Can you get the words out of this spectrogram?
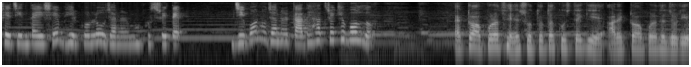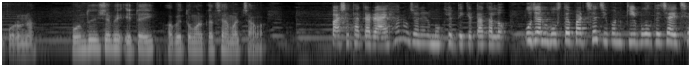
সে চিন্তায় এসে ভিড় করল উজানের মুখশ্রীতে। জীবন উজানের কাঁধে হাত রেখে বলল একটা অপরাধের সত্যতা খুঁজতে গিয়ে আরেকটা অপরাধে জড়িয়ে পড়ো না। বন্ধু হিসেবে এটাই হবে তোমার কাছে আমার চাওয়া। পাশে থাকা রায়হান উজানের মুখের দিকে তাকালো। উজান বুঝতে পারছে জীবন কি বলতে চাইছে।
